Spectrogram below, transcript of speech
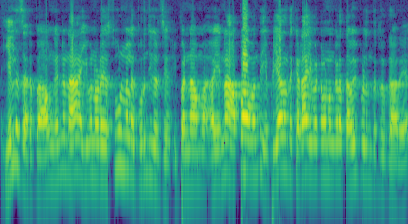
இல்லை சார் இப்போ அவங்க என்னன்னா இவனுடைய சூழ்நிலை புரிஞ்சுக்கிடுச்சு இப்போ நம்ம என்ன அப்பா வந்து எப்படியாவது அந்த கடாய் வெட்டணுங்கிற தவிப்பு இருந்துட்டு இருக்காரு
